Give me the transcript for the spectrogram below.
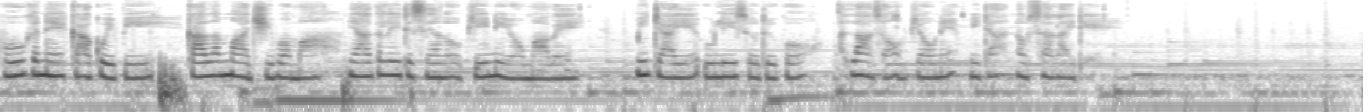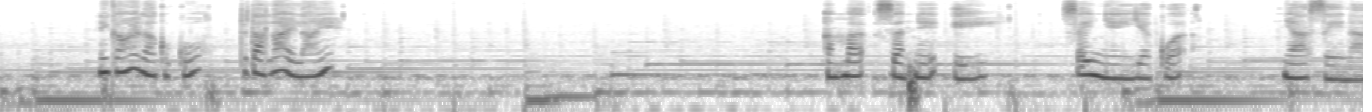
ဝူးကနေကားကွေပြီးကားလမ်းမကြီးပေါ်မှာမြားကလေးတစ်စင်းလိုပြေးနေတော့မှပဲမိတာရဲ့ဦးလေးဆိုသူကို အလှဆောင်အပြုံးနဲ့မိတာနှုတ်ဆက်လိုက်တယ်။နေကောင်းရလားကိုကိုတတလှရလားအမတ်စနစ်အေးစိတ်ငြိမ်ရက်ကွက် ည10နာ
